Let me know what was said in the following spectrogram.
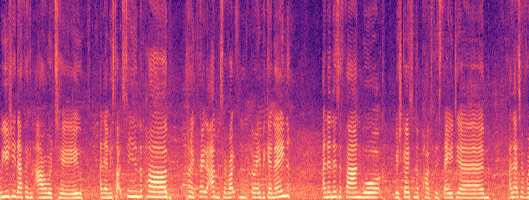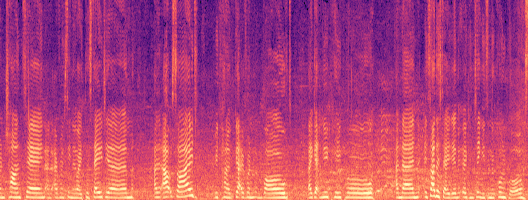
We're usually there for like an hour or two, and then we start singing in the pub, kind of create the atmosphere right from the very beginning. And then there's a fan walk, which goes from the pub to the stadium, and that's everyone chanting and everyone singing their way to the stadium. And outside, we kind of get everyone involved. They get new people, and then inside the stadium, it continues in the concourse.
